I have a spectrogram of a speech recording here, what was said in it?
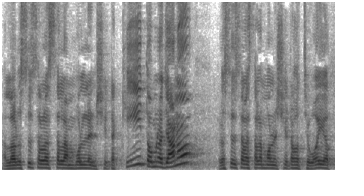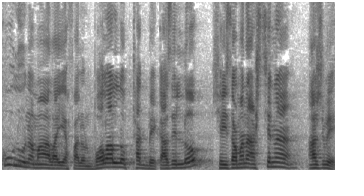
আল্লাহ রসুল সাল্লাহ সাল্লাম বললেন, সেটা কি তোমরা জানো? রসুল সাল্লাহ সাল্লাম বললেন, সেটা হচ্ছে ওয়া কুলু না মা আলাইয়া ফালুন বলার লোক থাকবে, কাজের লোক, সেই জামানা আসছে না, আসবে?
